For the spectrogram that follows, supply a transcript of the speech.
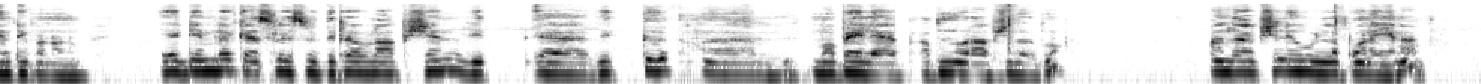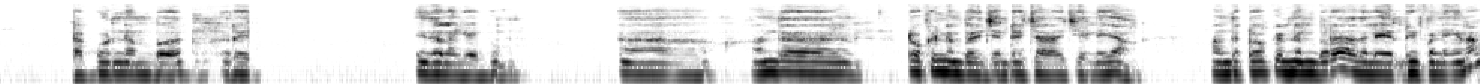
என்ட்ரி பண்ணணும். ஏடிஎம்மில் cashless withdrawal option with with mobile app அப்படின்னு ஒரு ஆப்ஷன் இருக்கும். அந்த ஆப்ஷனே உள்ளே போனீங்கன்னா அக்கௌண்ட் நம்பர் இதெல்லாம் கேட்கும் அந்த டோக்கன் நம்பர் ஜென்ரேட் ஆச்சு இல்லையா? அந்த டோக்கன் நம்பரை அதில் என்ட்ரி பண்ணிங்கன்னா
